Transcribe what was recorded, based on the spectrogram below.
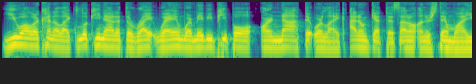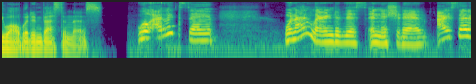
you all are kind of like looking at it the right way and where maybe people are not that were like, I don't get this. I don't understand why you all would invest in this. Well, I would say when I learned of this initiative, I said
